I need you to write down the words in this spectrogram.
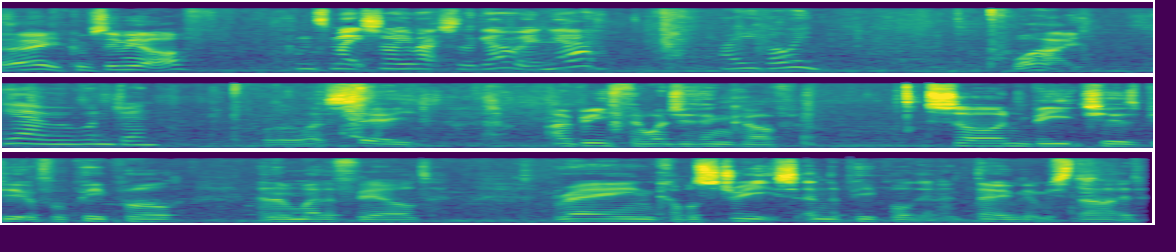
Hey, come see me off. Come to make sure you're actually going, yeah? Where are you going? Why? Yeah, we were wondering. Well, let's see. Ibiza, what do you think of? Sun, beaches, beautiful people, and then Weatherfield. Rain, cobble streets, and the people. You know, don't even get me started.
